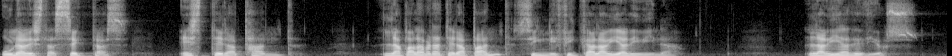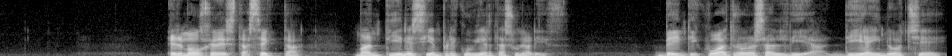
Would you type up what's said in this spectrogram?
Una de estas sectas es Terapant. La palabra Terapant significa la vía divina, la vía de Dios. El monje de esta secta mantiene siempre cubierta su nariz, 24 horas al día, día y noche,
